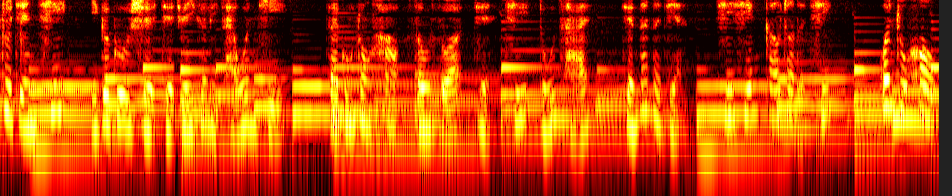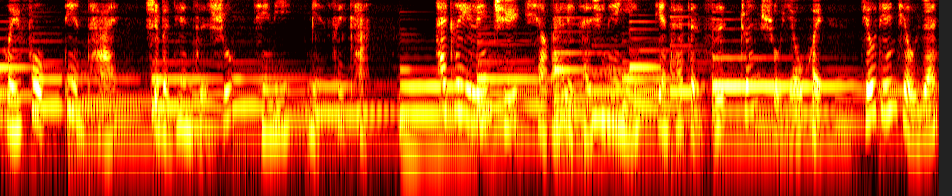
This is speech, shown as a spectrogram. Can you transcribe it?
关注减七，一个故事解决一个理财问题。在公众号搜索“减七独裁，简单的简，七星高照的七。关注后回复“电台”是本电子书，请你免费看，还可以领取小白理财训练营电台粉丝专属优惠，九点九元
